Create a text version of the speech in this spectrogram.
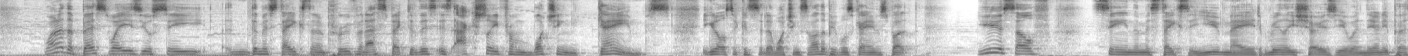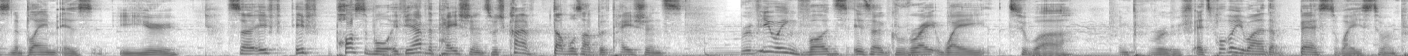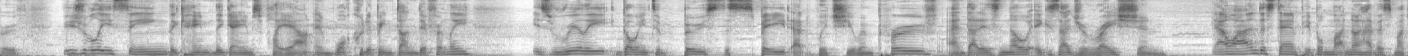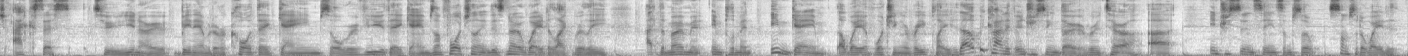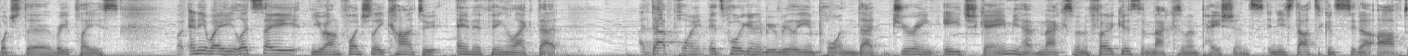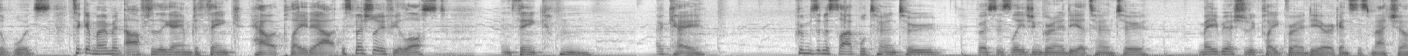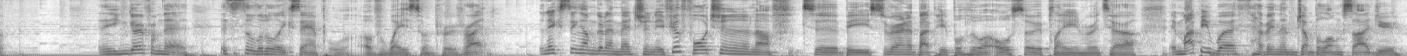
one of the best ways you'll see the mistakes and improvement aspect of this is actually from watching games. You could also consider watching some other people's games, but you yourself seeing the mistakes that you made really shows you and the only person to blame is you. So if if possible, if you have the patience, which kind of doubles up with patience, reviewing VODs is a great way to uh, improve. It's probably one of the best ways to improve visually seeing the game the games play out and what could have been done differently is really going to boost the speed at which you improve and that is no exaggeration now I understand people might not have as much access to you know being able to record their games or review their games. Unfortunately there's no way to like really at the moment implement in-game a way of watching a replay. That would be kind of interesting though Runeterra. Uh interested in seeing some sort of some sort of way to watch the replays. But anyway, let's say you unfortunately can't do anything like that. At that point, it's probably going to be really important that during each game you have maximum focus and maximum patience, and you start to consider afterwards. Take a moment after the game to think how it played out, especially if you lost, and think, hmm, okay, Crimson Disciple turn 2 versus Legion Grenadier turn 2. Maybe I should have played Grenadier against this matchup. And then you can go from there. This is a little example of ways to improve, right? The next thing I'm going to mention, if you're fortunate enough to be surrounded by people who are also playing Runeterra, it might be worth having them jump alongside you.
